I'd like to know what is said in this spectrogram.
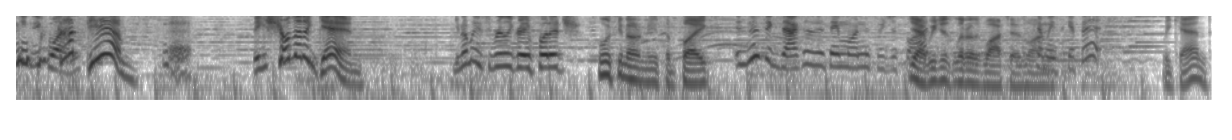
means you won. God damn! they show that again. You know, makes really great footage. Looking underneath the bike. Isn't this exactly the same one as we just watched? Yeah, we just literally watched it as one. Can we skip it? We can.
